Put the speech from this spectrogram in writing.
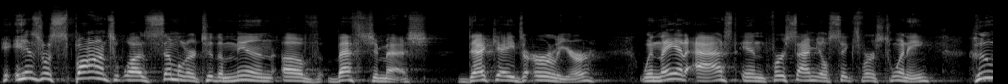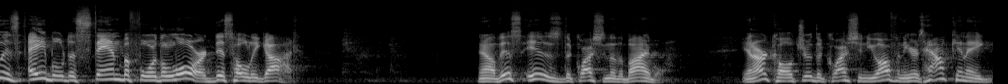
His response was similar to the men of Beth Shemesh decades earlier when they had asked in 1 Samuel 6, verse 20, who is able to stand before the Lord, this holy God? Now, this is the question of the Bible. In our culture, the question you often hear is how can a,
